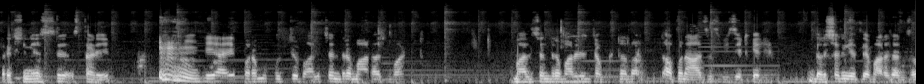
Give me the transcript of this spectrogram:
प्रेक्षणीय स्थळे. हे आहे परमपूज्य बालचंद्र महाराज मठ. बालचंद्र महाराजांच्या मठाला आपण आजच व्हिजिट केले. दर्शन घेतले महाराजांचं.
